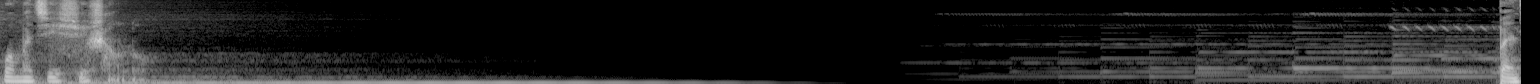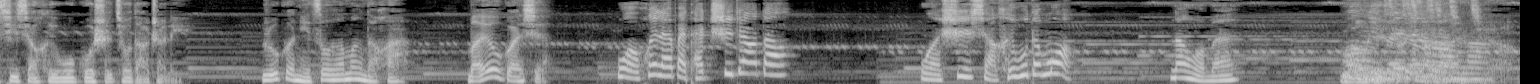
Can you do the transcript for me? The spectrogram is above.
我们继续上路。本期小黑屋故事就到这里。如果你做噩梦的话，没有关系，我会来把它吃掉的。我是小黑屋的墨，那我们梦里再见了。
